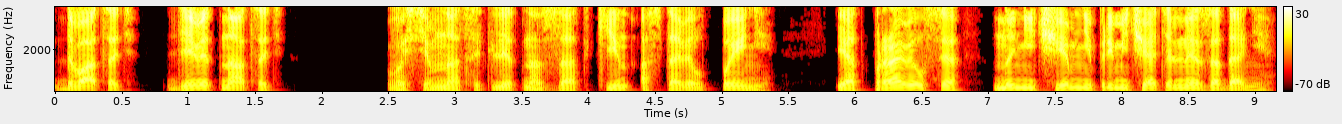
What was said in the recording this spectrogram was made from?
«Двадцать, девятнадцать». Восемнадцать лет назад Кин оставил Пенни и отправился на ничем не примечательное задание.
